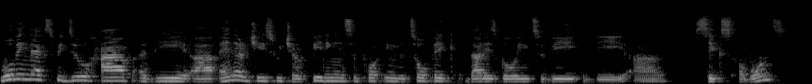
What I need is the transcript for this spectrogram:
Moving next, we do have the uh, energies which are feeding and supporting the topic. That is going to be the uh, Six of Wands.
